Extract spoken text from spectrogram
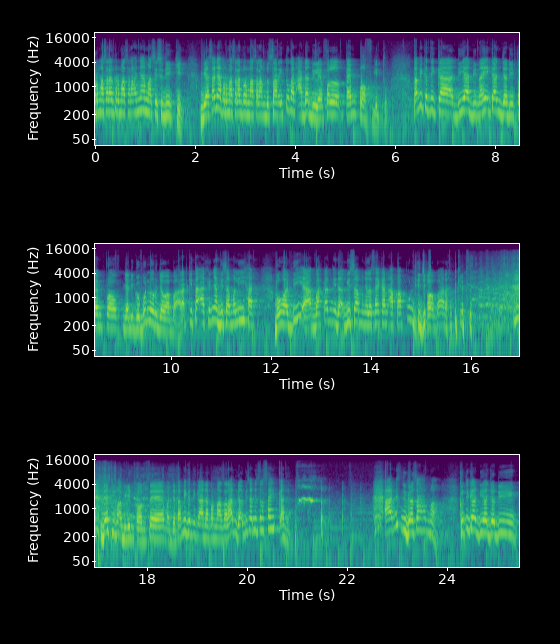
permasalahan-permasalahannya masih sedikit. Biasanya permasalahan-permasalahan besar itu kan ada di level pemprov gitu. Tapi ketika dia dinaikkan jadi pemprov, jadi gubernur Jawa Barat, kita akhirnya bisa melihat bahwa dia bahkan tidak bisa menyelesaikan apa pun di Jawa Barat gitu. Dia cuma bikin konsep aja, tapi ketika ada permasalahan nggak bisa diselesaikan. Anies juga sama. Ketika dia jadi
